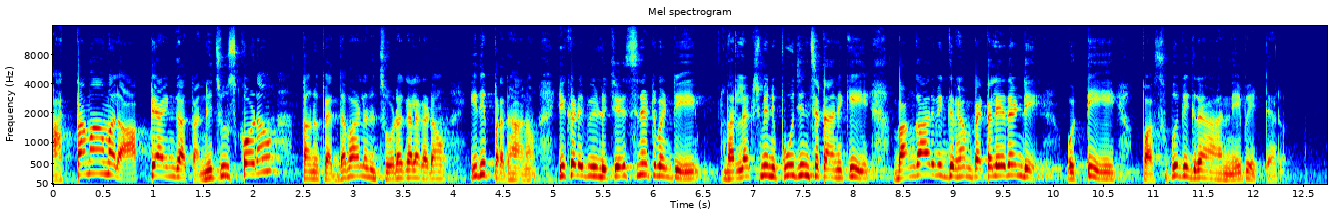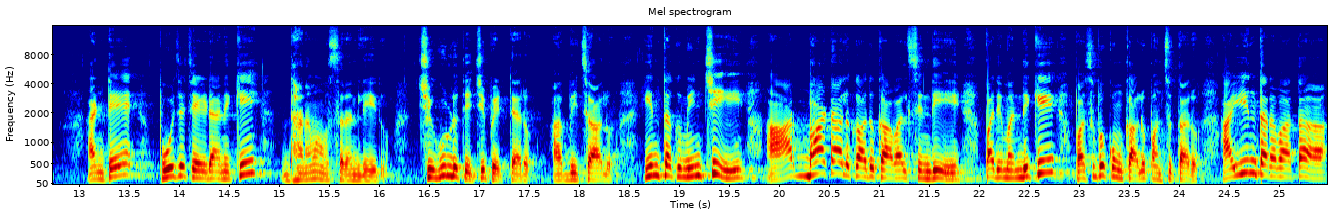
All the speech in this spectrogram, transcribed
అత్తమామలు ఆప్యాయంగా తన్ని చూసుకోవడం తను పెద్దవాళ్ళని చూడగలగడం. ఇది ప్రధానం. ఇక్కడ వీళ్ళు చేసినటువంటి వరలక్ష్మిని పూజించటానికి బంగారు విగ్రహం పెట్టలేదండి. ఒట్టి పసుపు విగ్రహాన్ని పెట్టారు. అంటే పూజ చేయడానికి ధనం అవసరం లేదు. చిగుళ్ళు తెచ్చి పెట్టారు. అవి చాలు. ఇంతకు మించి ఆర్భాటాలు కాదు కావాల్సింది. పది మందికి పసుపు కుంకాలు పంచుతారు. అయిన తర్వాత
